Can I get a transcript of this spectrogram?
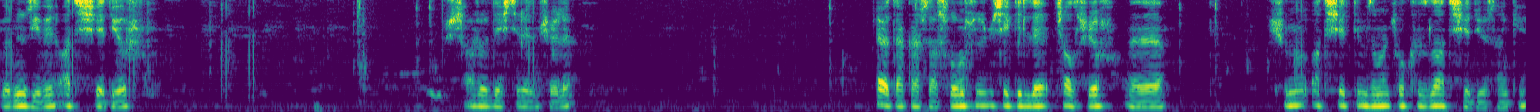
Gördüğünüz gibi ateş ediyor. Şarjı değiştirelim şöyle. Evet arkadaşlar sorunsuz bir şekilde çalışıyor. Ee, şunu ateş ettiğim zaman çok hızlı ateş ediyor sanki.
